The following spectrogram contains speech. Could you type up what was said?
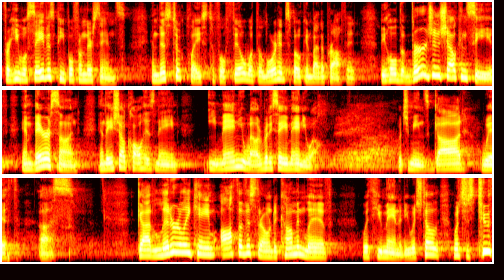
for he will save his people from their sins. And this took place to fulfill what the Lord had spoken by the prophet Behold, the virgin shall conceive and bear a son, and they shall call his name Emmanuel. Everybody say Emmanuel, Emmanuel. which means God with us. God literally came off of his throne to come and live with humanity, which tell which is two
